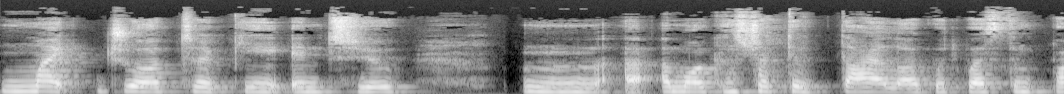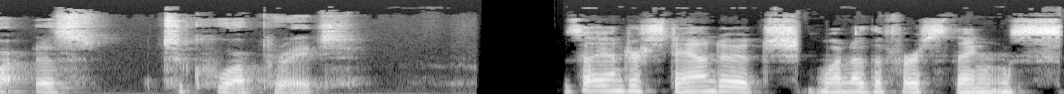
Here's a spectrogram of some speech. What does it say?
might draw Turkey into um, a, a more constructive dialogue with Western partners to cooperate. As I understand it, one of the first things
